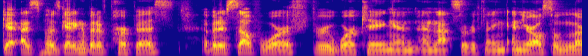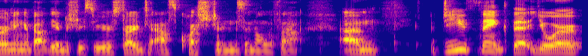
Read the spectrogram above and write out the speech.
get I suppose getting a bit of purpose, a bit of self-worth through working and and that sort of thing and you're also learning about the industry so you're starting to ask questions and all of that. Um do you think that your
